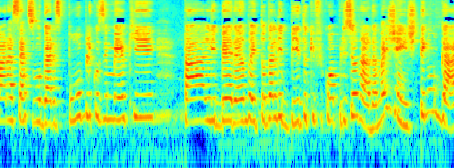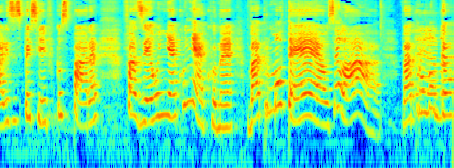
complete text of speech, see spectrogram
para certos lugares públicos e meio que tá liberando aí toda a libido que ficou aprisionada. Mas, gente, tem lugares específicos para fazer o nheco-nheco, né? Vai pro motel, sei lá, vai pra um lugar...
